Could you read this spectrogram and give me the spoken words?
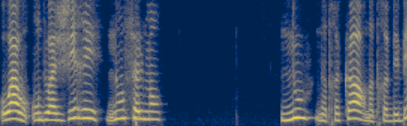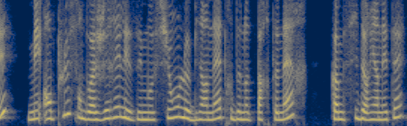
waouh, on doit gérer non seulement nous, notre corps, notre bébé, mais en plus, on doit gérer les émotions, le bien-être de notre partenaire, comme si de rien n'était.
